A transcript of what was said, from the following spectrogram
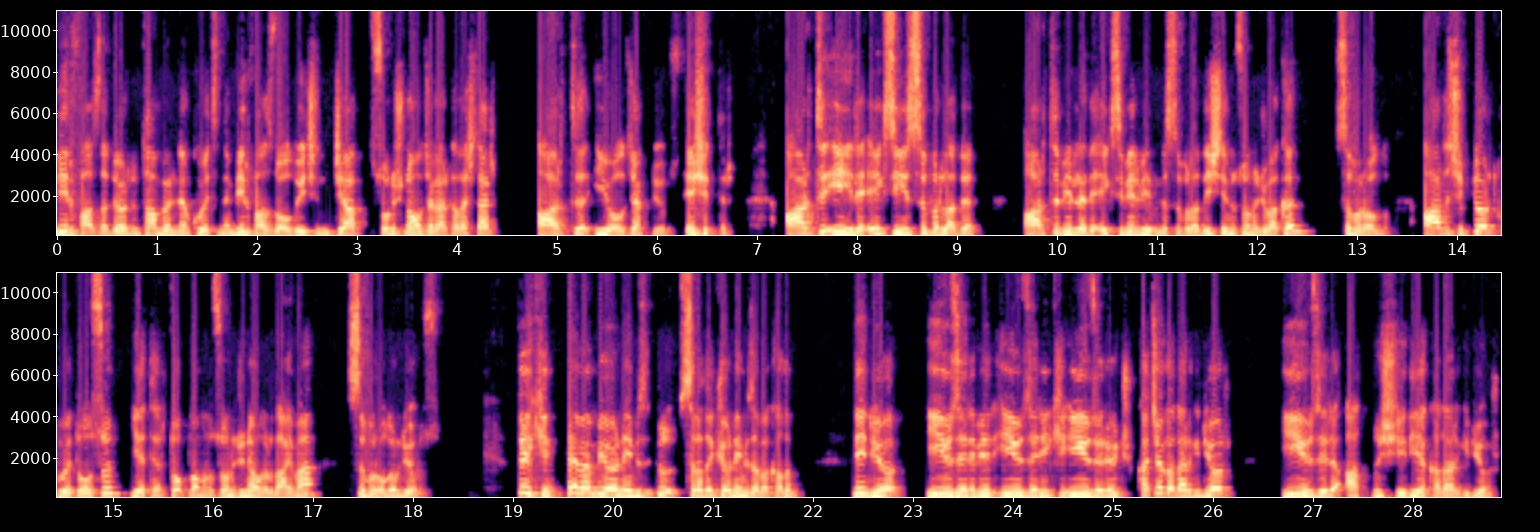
1 fazla. 4'ün tam bölünen kuvvetinden 1 fazla olduğu için cevap sonuç ne olacak arkadaşlar? Artı i olacak diyoruz. Eşittir. Artı i ile eksi i sıfırladı. Artı 1 ile de eksi 1 birbirini sıfırladı. İşlemin sonucu bakın 0 oldu. Ardışık 4 kuvvet olsun yeter. Toplamının sonucu ne olur daima? 0 olur diyoruz. Peki hemen bir örneğimiz, sıradaki örneğimize bakalım. Ne diyor? i üzeri 1, i üzeri 2, i üzeri 3 kaça kadar gidiyor? i üzeri 67'ye kadar gidiyor.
